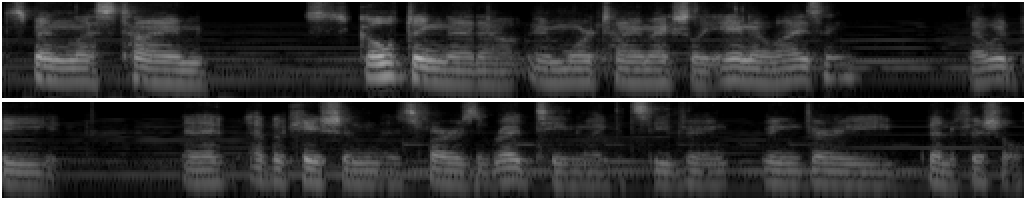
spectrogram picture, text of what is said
spend less time sculpting that out and more time actually analyzing. That would be an application as far as the red team I could see being, being very beneficial.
